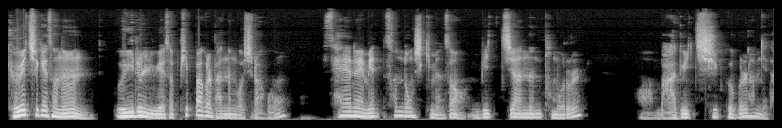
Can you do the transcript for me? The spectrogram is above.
교회 측에서는 의를 위해서 핍박을 받는 것이라고 세뇌 및 선동시키면서 믿지 않는 부모를 어, 마귀 취급을 합니다.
